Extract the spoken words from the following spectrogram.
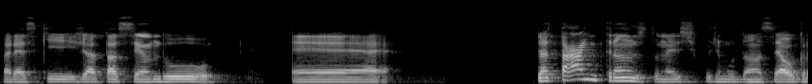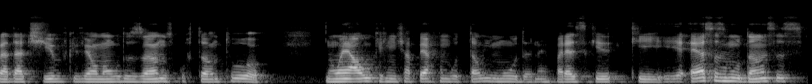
parece que já está sendo é, já está em trânsito, né, esse tipo de mudança. É algo gradativo que vem ao longo dos anos, portanto, não é algo que a gente aperta um botão e muda, né? Parece que, que essas mudanças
